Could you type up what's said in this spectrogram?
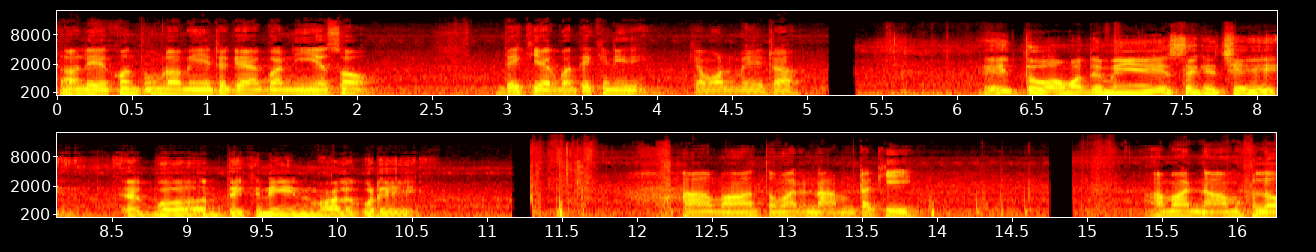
তাহলে এখন তোমরা মেয়েটাকে একবার নিয়ে এসো। দেখি একবার দেখে নি কেমন মেয়েটা। এই তো আমাদের মেয়ে এসে গেছে। একবার দেখে নিন ভালো করে। হ্যাঁ মা তোমার নামটা কি? আমার নাম হলো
